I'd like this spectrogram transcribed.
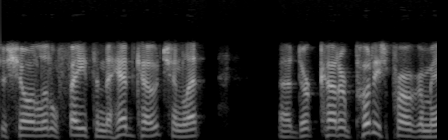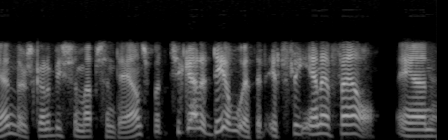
to show a little faith in the head coach and let uh, Dirk Koetter put his program in. There's going to be some ups and downs, but you got to deal with it. It's the NFL, and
